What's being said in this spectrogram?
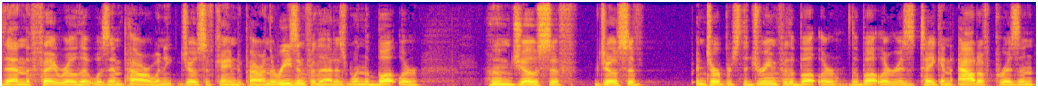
than the Pharaoh that was in power when he, Joseph came to power. And the reason for that is when the butler, whom Joseph Joseph interprets the dream for the butler, the butler is taken out of prison.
